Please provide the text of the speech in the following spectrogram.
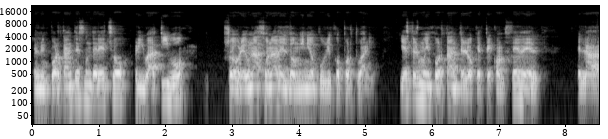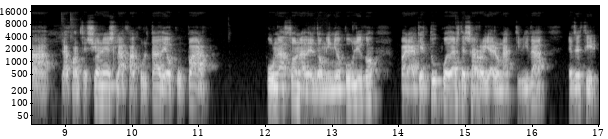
lo importante es un derecho privativo sobre una zona del dominio público portuario. Y esto es muy importante, lo que te concede la, concesión es la facultad de ocupar una zona del dominio público para que tú puedas desarrollar una actividad. Es decir,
